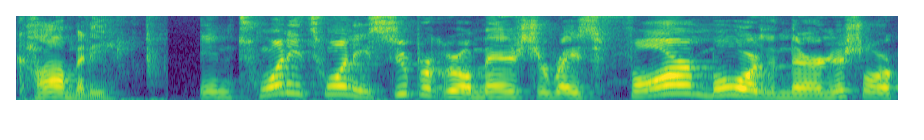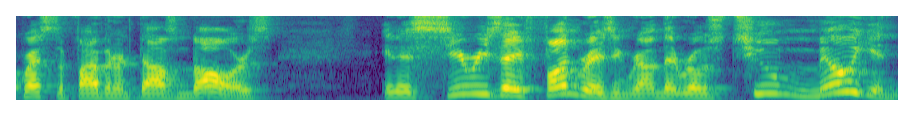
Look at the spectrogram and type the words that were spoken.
comedy. In 2020, Souper Girl managed to raise far more than their initial request of $500,000. In a Series A fundraising round, they rose $2 million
